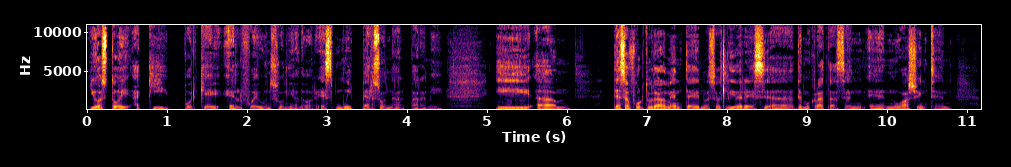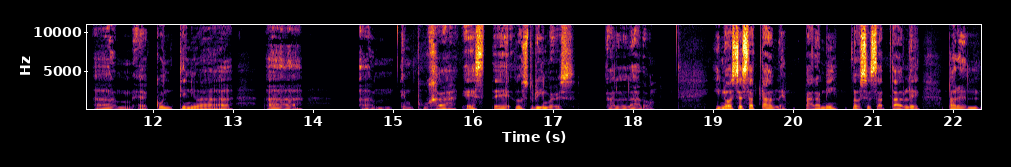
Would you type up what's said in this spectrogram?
Yo estoy aquí porque él fue un soñador. Es muy personal para mí. Y um, Desafortunadamente, nuestros líderes uh, demócratas en, Washington um, uh, continúa a uh, um, empuja este, los Dreamers al lado. Y no es aceptable para mí, no es aceptable para el,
